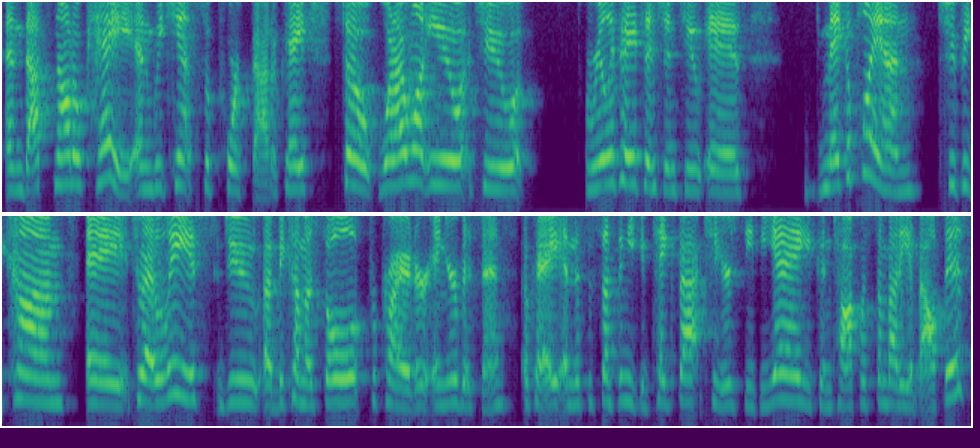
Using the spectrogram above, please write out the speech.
And that's not okay. And we can't support that. Okay. So, what I want you to really pay attention to is make a plan to become a to at least do uh, become a sole proprietor in your business okay? And this is something you can take back to your cpa you can talk with somebody about this.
